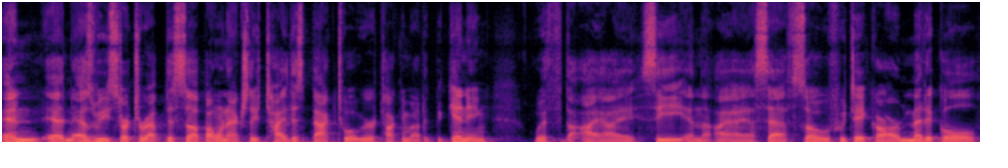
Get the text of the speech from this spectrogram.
And and as we start to wrap this up, I want to actually tie this back to what we were talking about at the beginning with the IIC and the IISF. So if we take our medical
